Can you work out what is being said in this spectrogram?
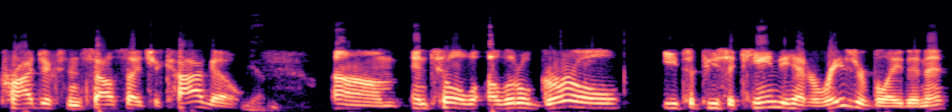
projects in Southside Chicago. Um, until a little girl eats a piece of candy had a razor blade in it.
